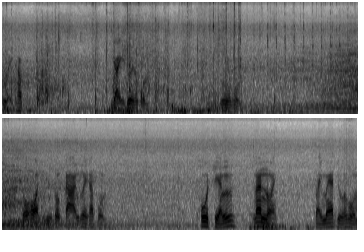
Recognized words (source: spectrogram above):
สวยครับ ใหญ่ด้วยครับผม นี่ครับผม ตัวอ่อนอยู่ตรงกลางด้วยครับผม พูดเสียงนั่นหน่อย ใส่แมสอยู่ครับผม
